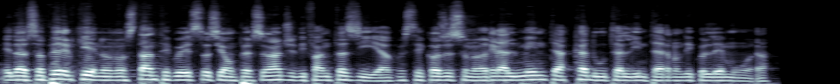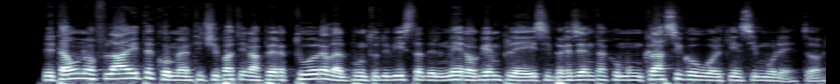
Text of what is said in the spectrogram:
e dal sapere che, nonostante questo sia un personaggio di fantasia, queste cose sono realmente accadute all'interno di quelle mura. The Town of Light, come anticipato in apertura dal punto di vista del mero gameplay, si presenta come un classico walking simulator.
